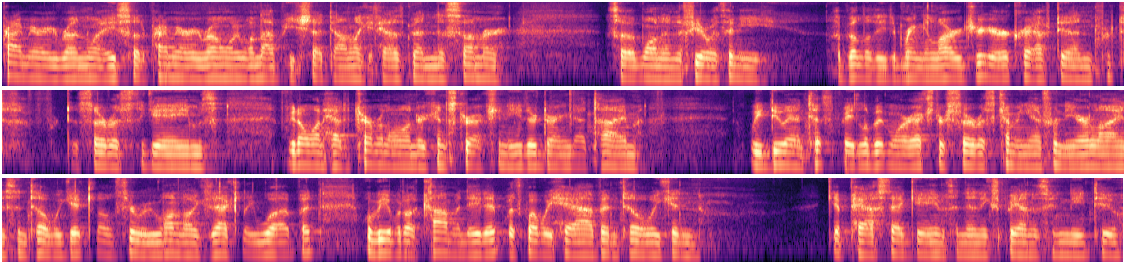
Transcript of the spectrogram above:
primary runway. So the primary runway will not be shut down like it has been this summer. So it won't interfere with any ability to bring in larger aircraft in for, for, to service the games. We don't want to have a terminal under construction either during that time. We do anticipate a little bit more extra service coming in from the airlines until we get closer. We won't know exactly what, but we'll be able to accommodate it with what we have until we can get past that games and then expand as we need to.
